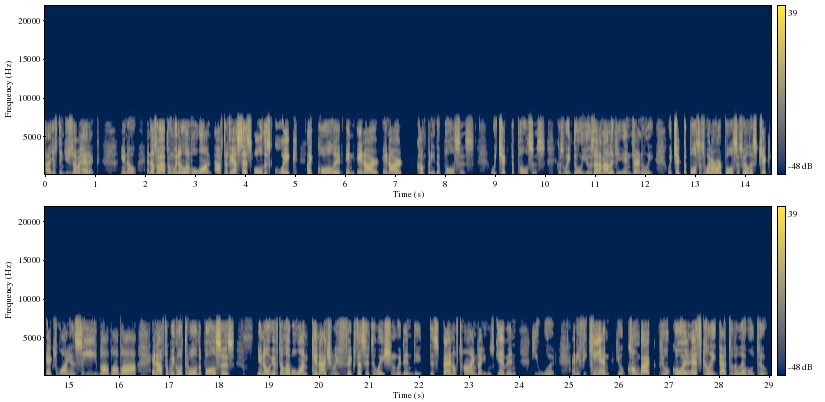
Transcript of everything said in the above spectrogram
I just think you just have a headache, you know, and that's what happened with a level one. After they assess all this quick, I call it in in our in our company the pulses. We check the pulses because we do use that analogy internally. We check the pulses. What are our pulses? Well, let's check X, Y, and Z, blah, blah, blah. And after we go through all the pulses, you know, if the level one can actually fix that situation within the, the span of time that he was given, he would. And if he can, he'll come back, he'll go and escalate that to the level two.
